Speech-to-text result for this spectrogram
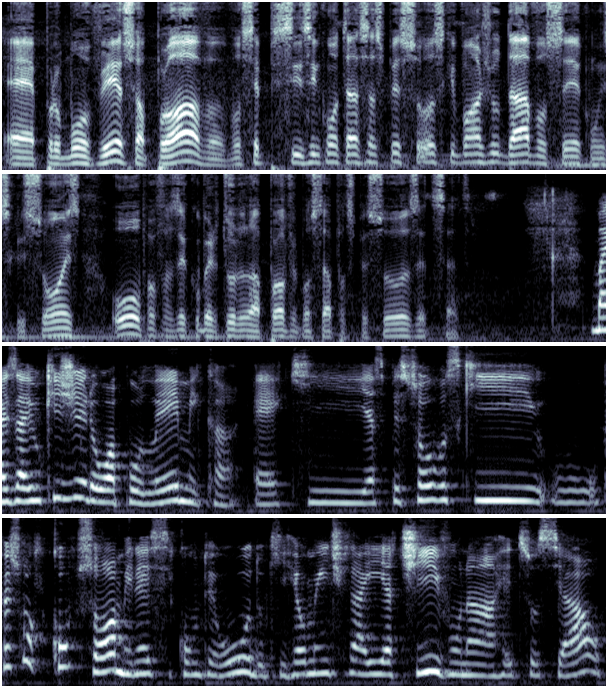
é, promover sua prova, você precisa encontrar essas pessoas que vão ajudar você com inscrições, ou para fazer cobertura da prova e mostrar para as pessoas, etc. Mas aí o que gerou a polêmica é que as pessoas que. O pessoal que consome né, esse conteúdo, que realmente está aí ativo na rede social,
